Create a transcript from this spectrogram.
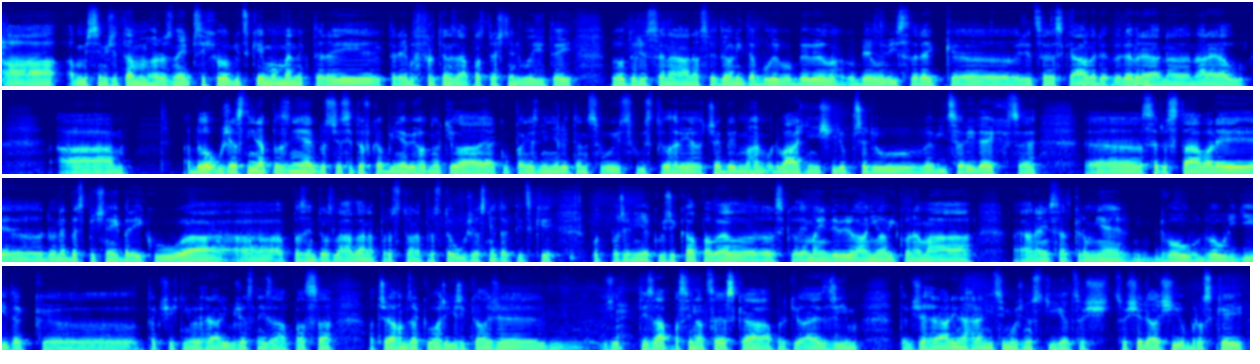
A, a myslím, že tam hrozný psychologický moment, který, který byl pro ten zápas strašně důležitý, bylo to, že se na, na světelné tabuli objevil, objevil výsledek, eh, že CSK vede, vede na, na Realu. A a bylo úžasný na Plzni, jak prostě si to v kabině vyhodnotila, jak úplně změnili ten svůj, svůj styl hry a začali být mnohem odvážnější dopředu, ve více lidech se, eh, se dostávali eh, do nebezpečných breaků a, a, a Plzeň to zvládla naprosto, naprosto úžasně takticky podpořený, jak už říkal Pavel, eh, skvělýma individuálníma výkonama a, já nevím, snad kromě dvou, dvou lidí, tak, eh, tak všichni odehráli úžasný zápas a, a třeba Honza Kovařík říkal, že, že ty zápasy na CSK proti AS Řím, takže hráli na hranici možností, a což, což je další obrovský eh,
